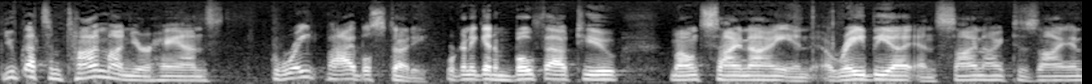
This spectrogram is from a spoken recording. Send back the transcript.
you've got some time on your hands. Great Bible study. We're going to get them both out to you Mount Sinai in Arabia and Sinai to Zion.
